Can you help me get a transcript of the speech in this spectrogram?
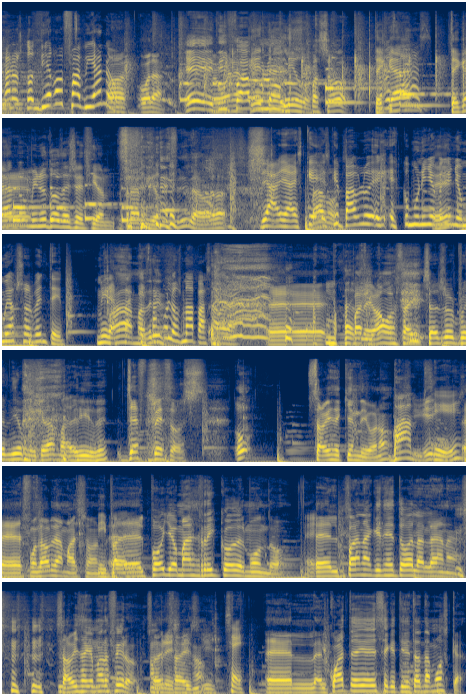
dejaros con Diego Fabiano. Ah, hola. ¡Eh, Di ¿Qué tal, Fabulous! ¿Qué pasó? Te ¿Cómo quedan, te quedan Eh. dos minutos de sección. Rápido. Sí, la verdad. Ya, ya, es que, es que Pablo es, es como un niño ¿Eh? pequeño muy absorbente. Mira, Ah, está, con los mapas ahora. Eh, vale, vamos ahí. Se ha sorprendido porque era Madrid, ¿eh? Jeff Bezos. Oh, ¿Sabéis de quién digo, no? Bam, Sí. sí. Eh, el fundador de Amazon. Mi padre. El pollo más rico del mundo. Eh. El pana que tiene toda la lana. ¿Sabéis a qué me refiero? Hombre, ¿Sabéis, sí, no? sí. Sí. El, el cuate ese que tiene tanta mosca.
